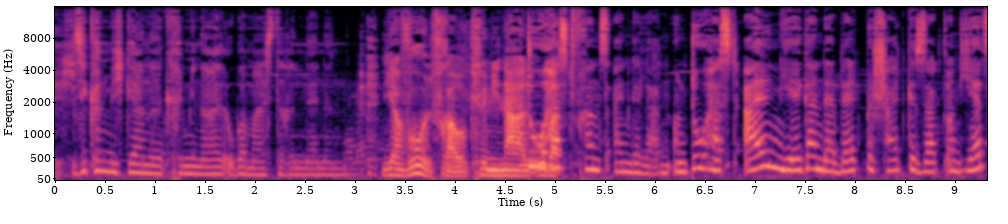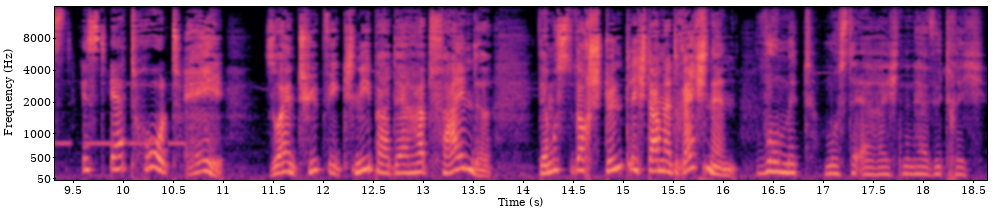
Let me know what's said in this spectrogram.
ich. Sie können mich gerne Kriminalobermeisterin nennen. Jawohl, Frau Kriminal. Du hast Franz eingeladen und du hast allen Jägern der Welt Bescheid gesagt und jetzt ist er tot. Ey, so ein Typ wie Knieper, der hat Feinde. Der musste doch stündlich damit rechnen. Womit musste er rechnen, Herr Wüttrich?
